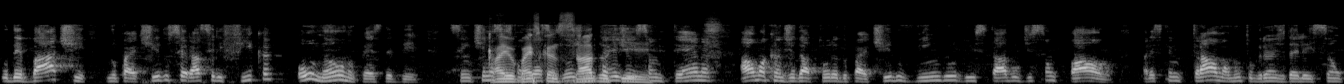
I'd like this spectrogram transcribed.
o debate no partido será se ele fica ou não no PSDB. Sentindo Caio essas mais conversas hoje, cansado muita que- rejeição interna a uma candidatura do partido vindo do estado de São Paulo. Parece que tem um trauma muito grande da eleição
